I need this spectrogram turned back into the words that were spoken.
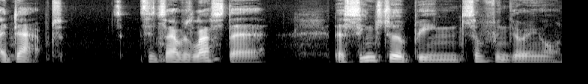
adapt. Since I was last there, there seems to have been something going on.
